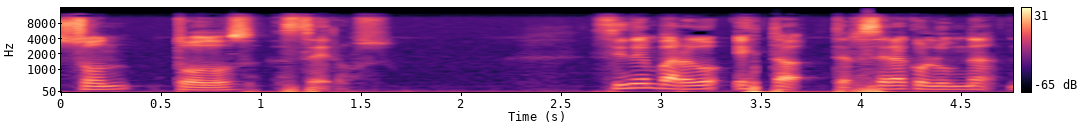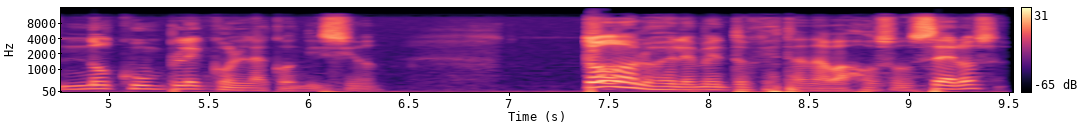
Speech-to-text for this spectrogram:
son todos ceros. Sin embargo, esta tercera columna no cumple con la condición. Todos los elementos que están abajo son ceros,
